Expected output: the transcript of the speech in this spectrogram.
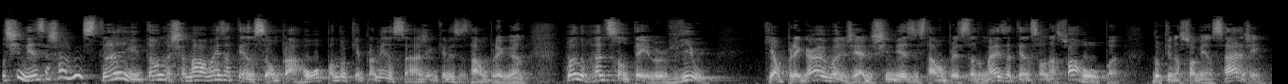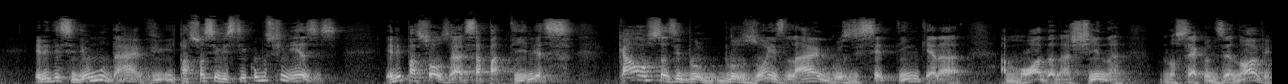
Os chineses achavam muito estranho, então chamava mais atenção para a roupa do que para a mensagem que eles estavam pregando. Quando Hudson Taylor viu que ao pregar o evangelho os chineses estavam prestando mais atenção na sua roupa do que na sua mensagem, ele decidiu mudar e passou a se vestir como os chineses. Ele passou a usar sapatilhas, calças e blusões largos de cetim, que era a moda na China no século XIX,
